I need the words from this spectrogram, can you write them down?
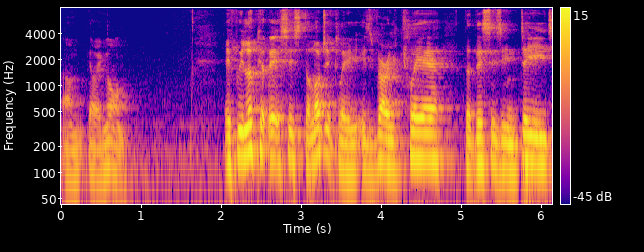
um, going on. If we look at this histologically, it's very clear that this is indeed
